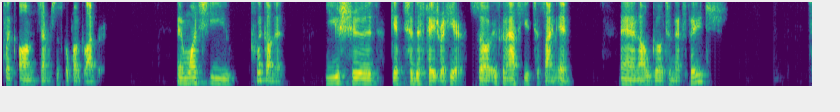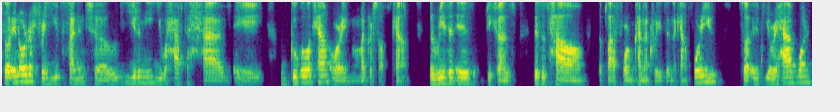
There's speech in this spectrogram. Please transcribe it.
click on San Francisco Public Library. And once you click on it, you should get to this page right here. So it's gonna ask you to sign in. And I'll go to the next page. So in order for you to sign into Udemy, you will have to have a Google account or a Microsoft account. The reason is because this is how the platform kind of creates an account for you. So if you already have one,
